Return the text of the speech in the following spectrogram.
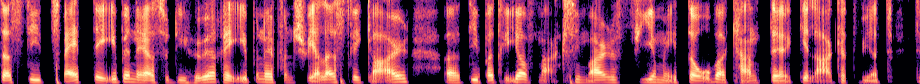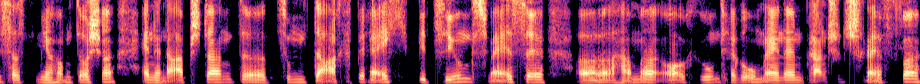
dass die zweite Ebene, also die höhere Ebene von Schwerlastregal, äh, die Batterie auf maximal vier Meter Oberkante gelagert wird. Das heißt, wir haben da schon einen Abstand äh, zum Dachbereich, beziehungsweise äh, haben wir auch rundherum einen Brandschutzstreifen,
